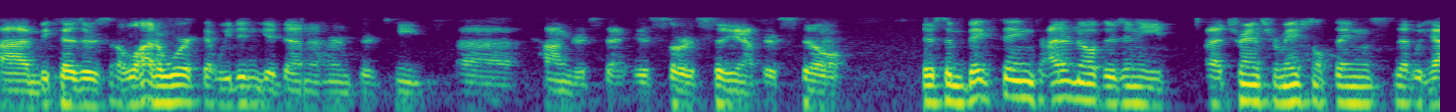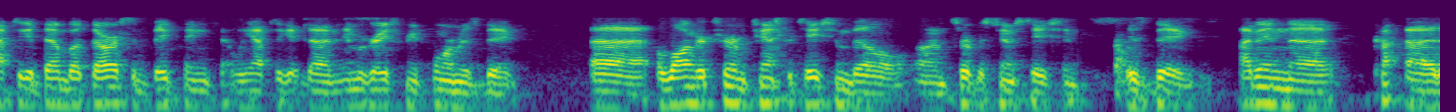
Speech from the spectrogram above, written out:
um, because there's a lot of work that we didn't get done in the 113th uh, Congress that is sort of sitting out there still. There's some big things. I don't know if there's any uh, transformational things that we have to get done, but there are some big things that we have to get done. Immigration reform is big. Uh, a longer term transportation bill on surface transportation is big. I've been uh, uh,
